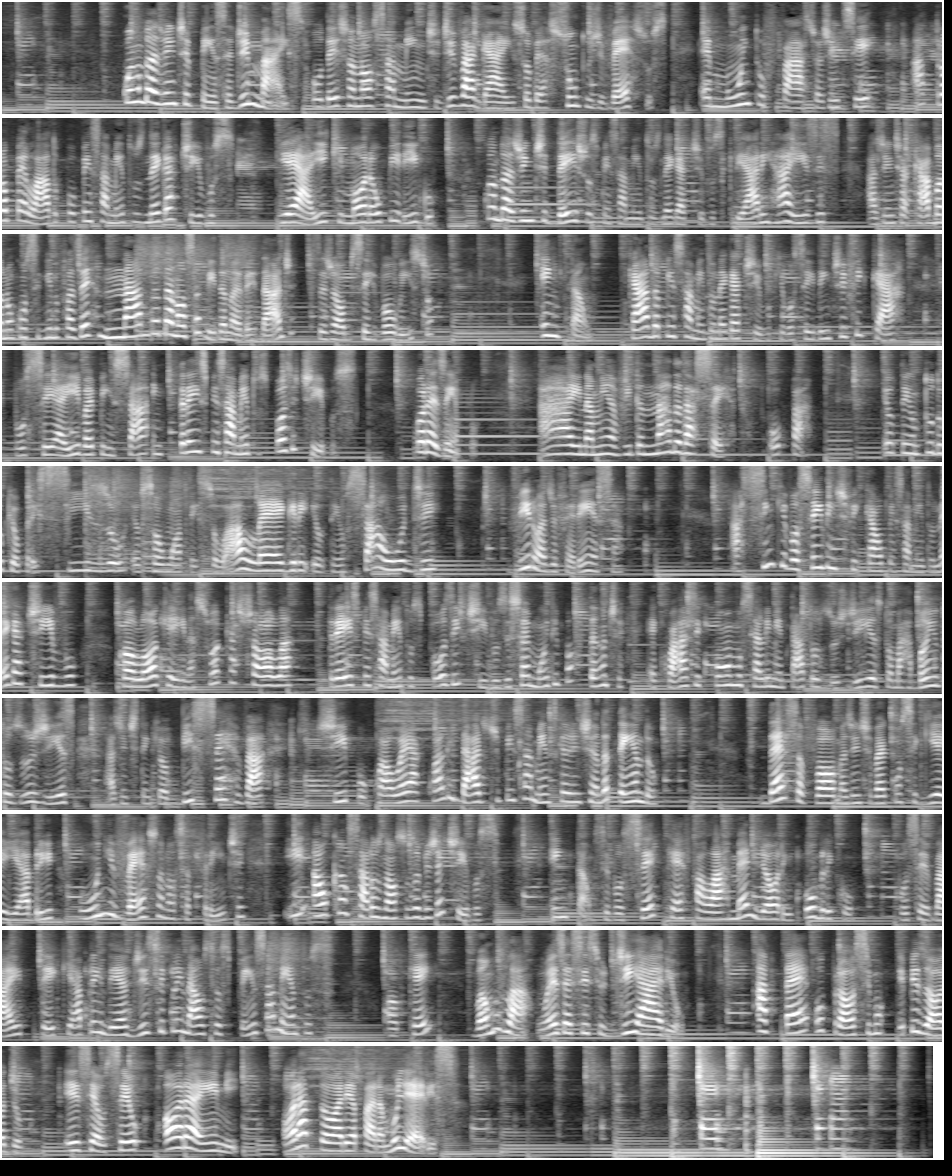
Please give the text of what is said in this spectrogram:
Quando a gente pensa demais ou deixa nossa mente devagar sobre assuntos diversos, é muito fácil a gente ser atropelado por pensamentos negativos. E é aí que mora o perigo. Quando a gente deixa os pensamentos negativos criarem raízes, a gente acaba não conseguindo fazer nada da nossa vida, não é verdade? Você já observou isso? Então, cada pensamento negativo que você identificar, você aí vai pensar em três pensamentos positivos. Por exemplo, ai, na minha vida nada dá certo. Opa, eu tenho tudo o que eu preciso, eu sou uma pessoa alegre, eu tenho saúde. Viram a diferença? Assim que você identificar o pensamento negativo, coloque aí na sua cachola três pensamentos positivos. Isso é muito importante. É quase como se alimentar todos os dias, tomar banho todos os dias. A gente tem que observar que tipo, qual é a qualidade de pensamentos que a gente anda tendo. Dessa forma, a gente vai conseguir aí abrir o universo à nossa frente e alcançar os nossos objetivos. Então, se você quer falar melhor em público, você vai ter que aprender a disciplinar os seus pensamentos, ok? Vamos lá, um exercício diário. Até o próximo episódio. Esse é o seu Hora M Oratória para Mulheres.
